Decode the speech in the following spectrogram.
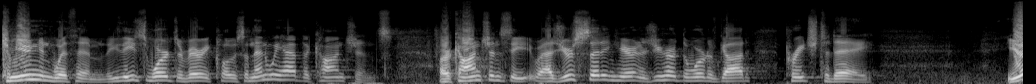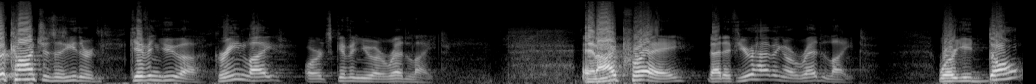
communion with Him. These words are very close. And then we have the conscience. Our conscience, as you're sitting here and as you heard the Word of God preached today, your conscience is either giving you a green light or it's giving you a red light. And I pray that if you're having a red light where you don't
